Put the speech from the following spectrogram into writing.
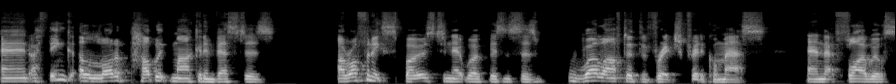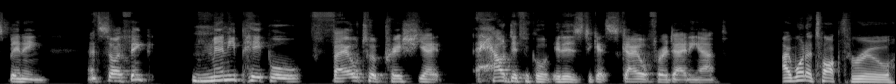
And I think a lot of public market investors are often exposed to network businesses well after they've reached critical mass and that flywheel spinning. And so I think many people fail to appreciate how difficult it is to get scale for a dating app. I want to talk through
